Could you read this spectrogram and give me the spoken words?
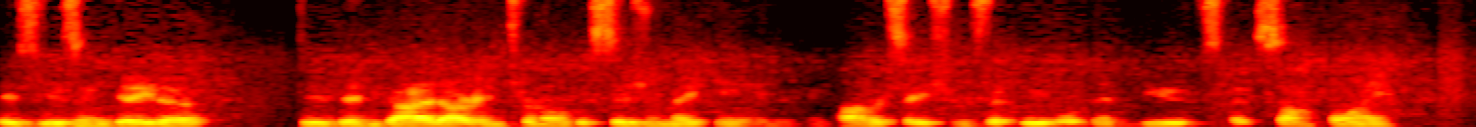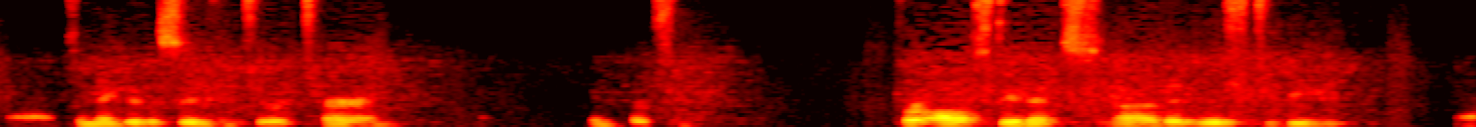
is using data to then guide our internal decision making and, conversations that we will then use at some point uh, to make the decision to return in person for all students uh, that wish to be uh,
